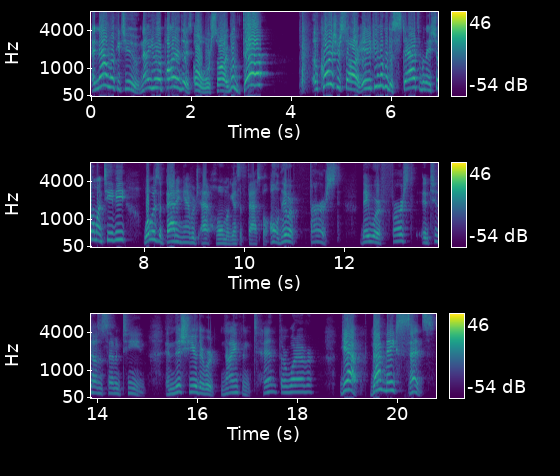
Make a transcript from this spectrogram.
And now look at you. Now you're a part of this. Oh, we're sorry. Well, duh. Of course you're sorry. And if you look at the stats when they show them on TV, what was the batting average at home against a fastball? Oh, they were first. They were first in 2017. And this year they were ninth and 10th or whatever. Yeah, that makes sense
